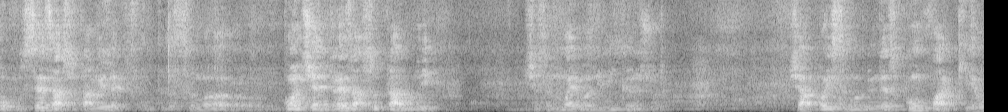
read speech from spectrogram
focusez asupra lui, de, să mă concentrez asupra lui și să nu mai văd nimic în jur. Și apoi să mă gândesc cum fac eu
